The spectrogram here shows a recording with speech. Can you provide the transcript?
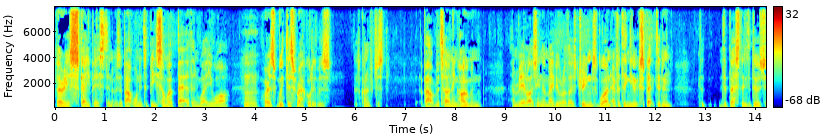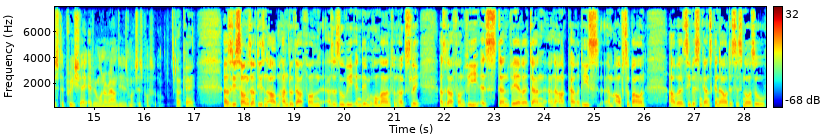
very escapist and it was about wanting to be somewhere better than where you are. Mm-hmm. Whereas with this record, it was, it was kind of just about returning home and and realizing that maybe all of those dreams weren't everything you expected, and the, the best thing to do is just appreciate everyone around you as much as possible. Okay. Also die Songs auf diesem Album handeln davon, also so wie in dem Roman von Huxley, also davon, wie es dann wäre, dann eine Art Paradies ähm, aufzubauen. Aber Sie wissen ganz genau, dass es nur so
